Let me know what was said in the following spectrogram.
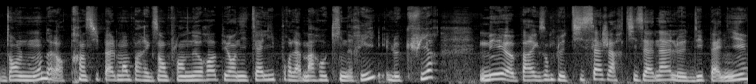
dans le monde. Alors principalement, par exemple, en Europe et en Italie pour la maroquinerie le cuir, mais euh, par exemple le tissage artisanal des paniers,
